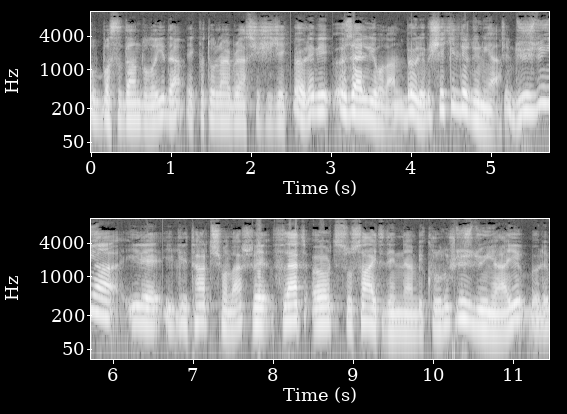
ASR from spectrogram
bu basıdan dolayı da ekvatorlar biraz şişecek. Böyle bir özelliği olan böyle bir şekildir dünya. Şimdi düz dünya ile ilgili tartışmalar ve Flat Earth Society denilen bir kuruluş düz dünyayı böyle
